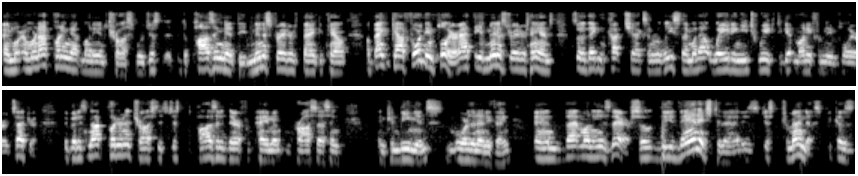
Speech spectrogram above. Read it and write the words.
And we're, and we're not putting that money in trust. We're just depositing it at the administrator's bank account, a bank account for the employer at the administrator's hands so that they can cut checks and release them without waiting each week to get money from the employer, et cetera. But it's not put in a trust. It's just deposited there for payment and processing and convenience more than anything. And that money is there. So the advantage to that is just tremendous because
